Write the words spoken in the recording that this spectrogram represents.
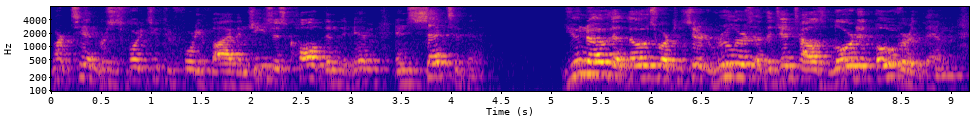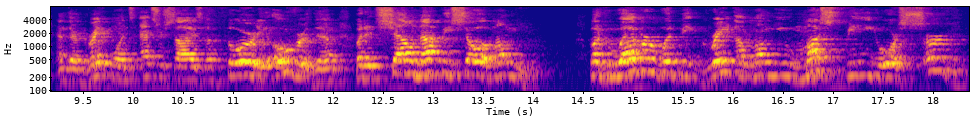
Mark 10, verses 42 through 45, and Jesus called them to him and said to them, You know that those who are considered rulers of the Gentiles lord it over them, and their great ones exercise authority over them, but it shall not be so among you. But whoever would be great among you must be your servant.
